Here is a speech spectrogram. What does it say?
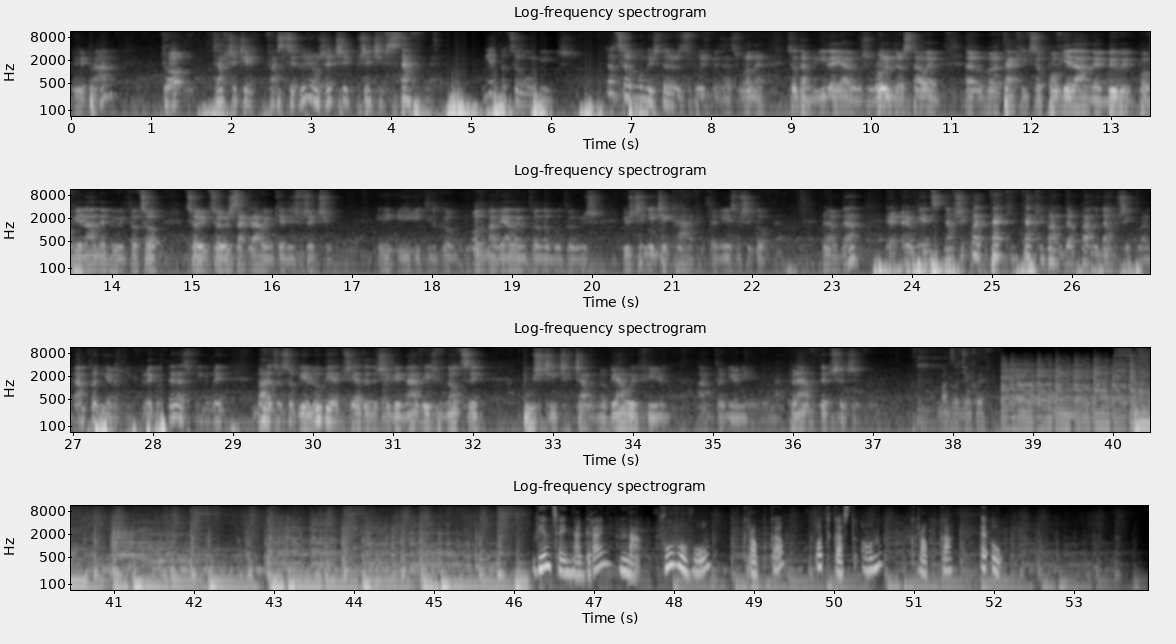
wie pan, to zawsze cię fascynują rzeczy przeciwstawne. Nie to, co umiesz. To, co umiesz, to już spójrzmy zasłonę, co tam, ile ja już ról dostałem, e, takich, co powielane były, powielane były to, co, co, co już zagrałem kiedyś w życiu. I, i, i tylko odmawiałem to, no bo to już, już cię nie ciekawi, to nie jest przygoda. prawda? E, e, Więc na przykład taki, taki pan, panu dam przykład, Antonioni, którego teraz filmy bardzo sobie lubię, przyjadę do siebie na wieś w nocy, puścić czarno-biały film Antonioniego. Naprawdę przeżywam. Bardzo dziękuję. Więcej nagrań na www.podcaston.eu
